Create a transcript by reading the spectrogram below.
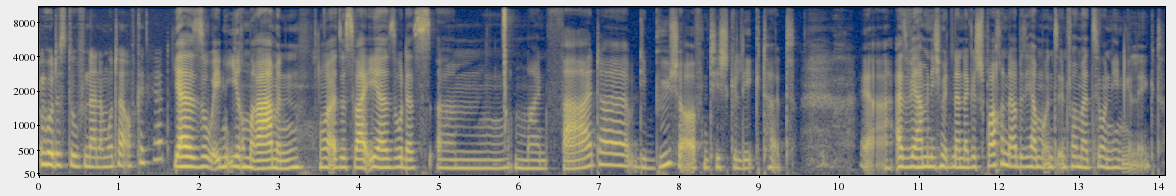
Wurdest du von deiner Mutter aufgeklärt? Ja, so in ihrem Rahmen. Also es war eher so, dass ähm, mein Vater die Bücher auf den Tisch gelegt hat. Ja, also wir haben nicht miteinander gesprochen, aber sie haben uns Informationen hingelegt.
